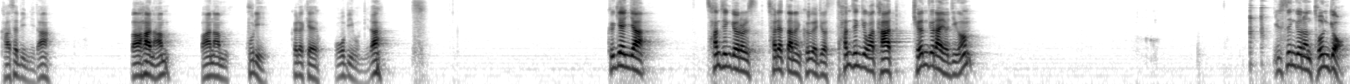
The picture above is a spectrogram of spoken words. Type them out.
가섭입니다. 마하남, 마남, 구리 그렇게 오비구입니다. 그게 이제 삼승교를 차렸다는 그거죠. 삼승교가 다 점교라요 지금. 일승교는 돈교,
